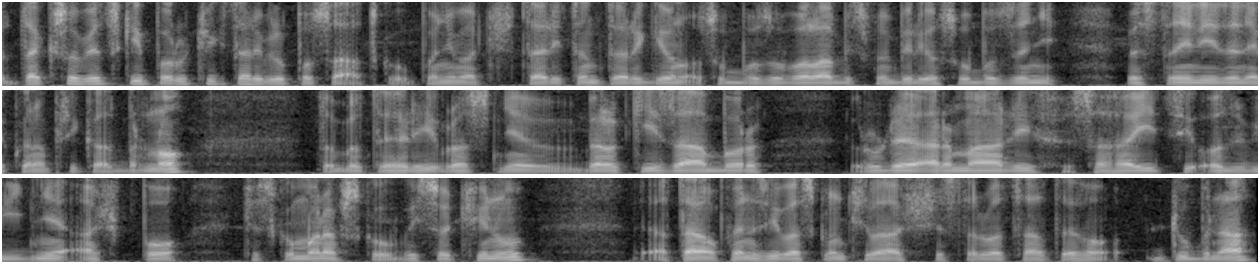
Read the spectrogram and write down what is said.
eh, tak sovětský poručík tady byl posádkou, poněvadž tady tento region osvobozoval, aby jsme byli osvobozeni ve stejný den jako například Brno. To byl tehdy vlastně velký zábor rudé armády sahající od Vídně až po Českomoravskou Vysočinu a ta ofenziva skončila až 26. dubna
